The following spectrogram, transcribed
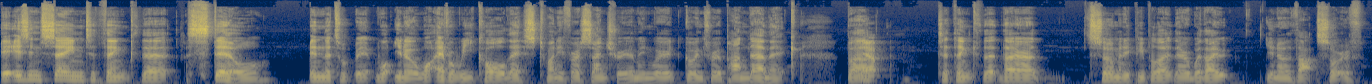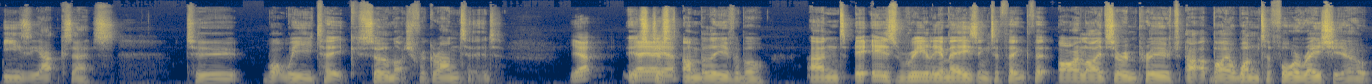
it is insane to think that still in the tw- what you know whatever we call this 21st century. I mean, we're going through a pandemic, but Yep. to think that there are so many people out there without you know that sort of easy access to what we take so much for granted Yep. it's yeah, yeah, just yeah. unbelievable. And it is really amazing to think that our lives are improved uh, by a one to four ratio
